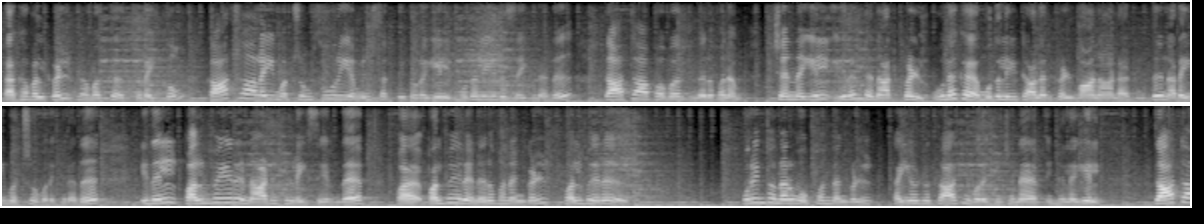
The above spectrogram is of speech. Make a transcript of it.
தகவல்கள் நமக்கு கிடைக்கும். காற்றாலை மற்றும் சூரிய மின்சக்தி துறையில் முதலீடு செய்கிறது டாடா பவர் நிறுவனம். சென்னையில் இரண்டு நாட்கள் உலக முதலீட்டாளர்கள் மாநாடு நடைபெற்று வருகிறது. இதில் பல்வேறு நாடுகளை சேர்ந்த ப- பல்வேறு நிறுவனங்கள் பல்வேறு புரிந்துணர்வு ஒப்பந்தங்கள் கையெழுத்தாகி வருகின்றன. இந்நிலையில் டாடா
